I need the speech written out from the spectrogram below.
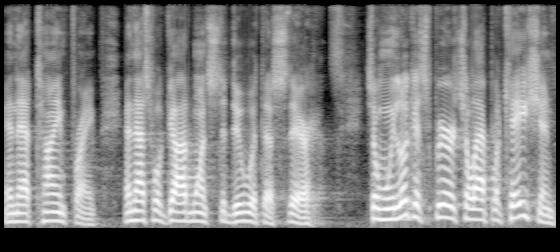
in that time frame. And that's what God wants to do with us there. So when we look at spiritual application,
